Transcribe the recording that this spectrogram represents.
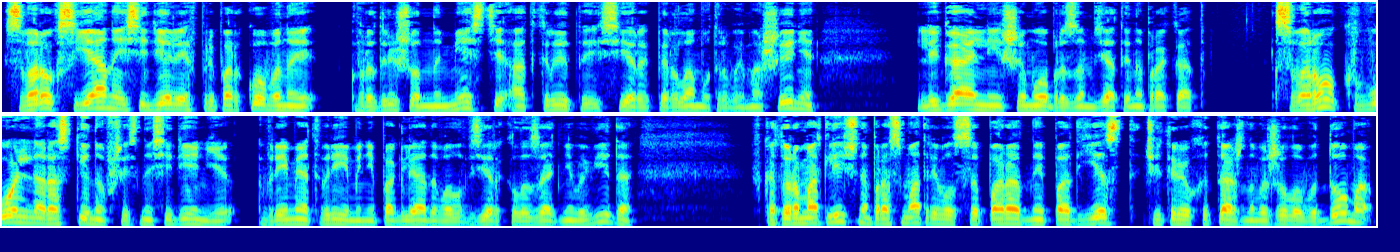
Сварог с Яной сидели в припаркованной в разрешенном месте открытой серо-перламутровой машине, легальнейшим образом взятой на прокат. Сварог, вольно раскинувшись на сиденье, время от времени поглядывал в зеркало заднего вида, в котором отлично просматривался парадный подъезд четырехэтажного жилого дома,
